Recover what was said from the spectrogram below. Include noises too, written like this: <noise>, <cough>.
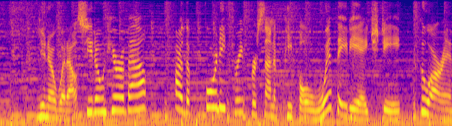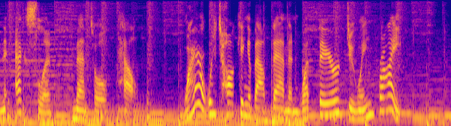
You know what else you don't hear about? Are the 43% of people with ADHD who are in excellent mental health. Why aren't we talking about them and what they're doing right?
